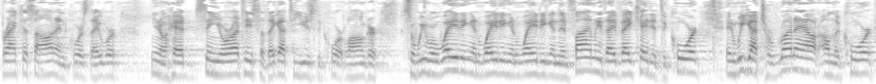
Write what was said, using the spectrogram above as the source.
practice on. And of course they were you know, had seniority, so they got to use the court longer. So we were waiting and waiting and waiting, and then finally they vacated the court, and we got to run out on the court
